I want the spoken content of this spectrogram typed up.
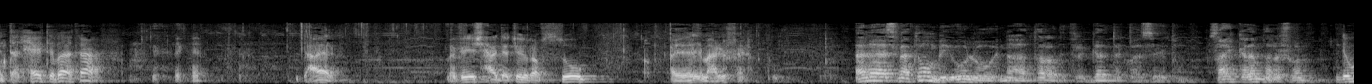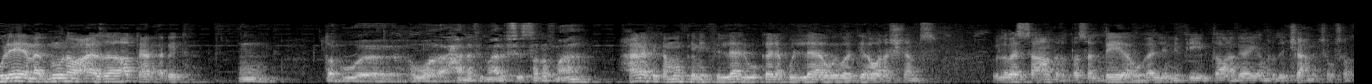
أنت لحقت بقى تعرف. أنت عارف. مفيش حاجة تجرى في السوق. أنا لازم اعرفها أنا سمعتهم بيقولوا إنها طردت رجالتك وهزقتهم صحيح الكلام ده يا رشوان؟ دي ولية مجنونة وعايزة اقطع رقبتها. مم. طب وهو حنفي ما عرفش يتصرف معاها؟ حنفي كان ممكن يقفل لها الوكالة كلها ويوديها ورا الشمس. ولا بس عنتر اتصل بيا وقال لي إن في بضاعه جاية ما رضيتش أعمل شوشره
